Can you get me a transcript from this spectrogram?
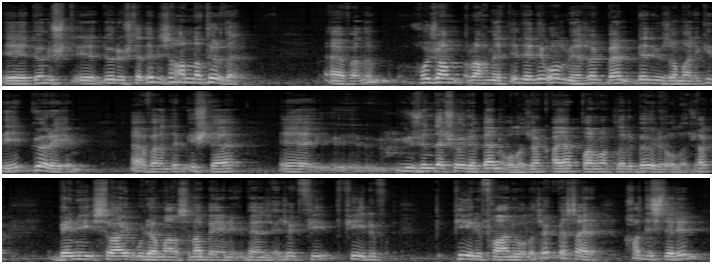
E, dönüş, e, dönüşte de bize anlatırdı. Efendim hocam rahmetli dedi olmayacak ben Bediüzzaman'ı gideyim göreyim. Efendim işte e, yüzünde şöyle ben olacak, ayak parmakları böyle olacak. Beni İsrail ulemasına benzeyecek, fi, fiili, piri fani olacak vesaire. Hadislerin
